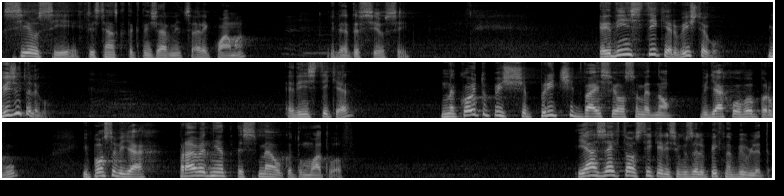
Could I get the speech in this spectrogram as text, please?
CLC, християнската книжарница, реклама. Идете в CLC. Един стикер, вижте го. Виждате ли го? един стикер, на който пишеше Притчи 28.1. Видях лъва първо и после видях праведният е смел като млад лъв. И аз взех този стикер и си го залепих на Библията.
